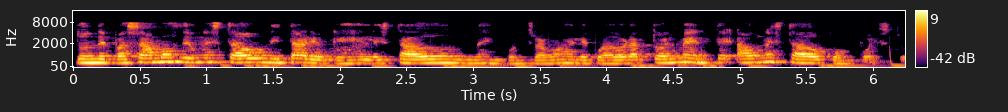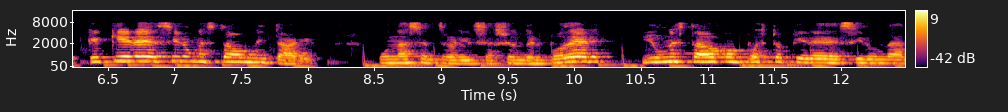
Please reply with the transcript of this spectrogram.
donde pasamos de un Estado unitario, que es el Estado donde nos encontramos en el Ecuador actualmente, a un Estado compuesto. ¿Qué quiere decir un Estado unitario? Una centralización del poder y un Estado compuesto quiere decir una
